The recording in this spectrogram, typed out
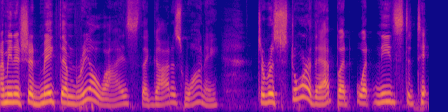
I mean, it should make them realize that God is wanting to restore that, but what needs to take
